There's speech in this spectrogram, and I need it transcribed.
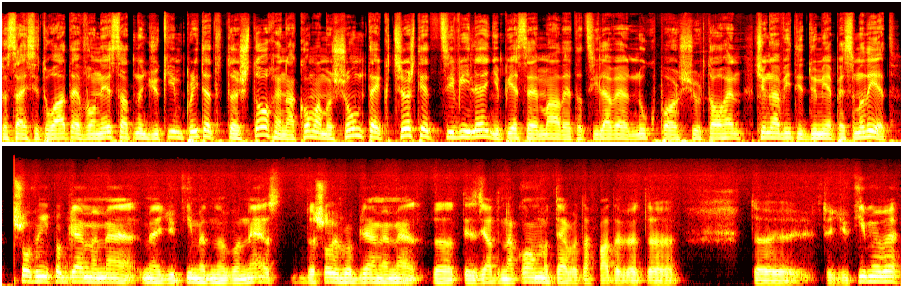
kësaj situate, vonesat në gjykim pritet të shtohen akoma më shumë tek çështjet civile, një pjesë e madhe e të cilave nuk po shqyrtohen që nga viti dy mijë e pesëmbëdhjetë. Shofim probleme me me gjykimet në vonesë, do shofim probleme me të zgjaten akoma më tepër të afateve të të të gjykimeve.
